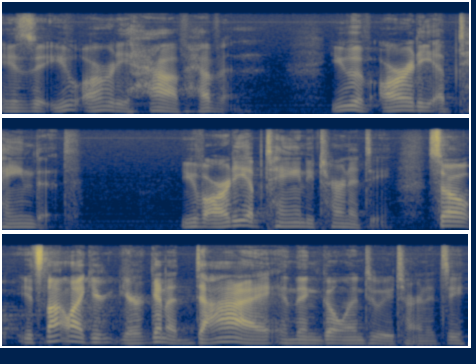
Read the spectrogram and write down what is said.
is that you already have heaven. You have already obtained it. You've already obtained eternity. So it's not like you're, you're going to die and then go into eternity.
